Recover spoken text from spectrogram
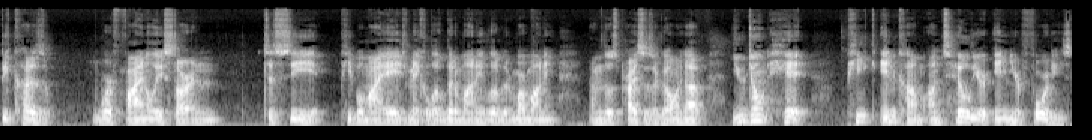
because we're finally starting to see people my age make a little bit of money, a little bit more money, and those prices are going up. You don't hit peak income until you're in your 40s.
